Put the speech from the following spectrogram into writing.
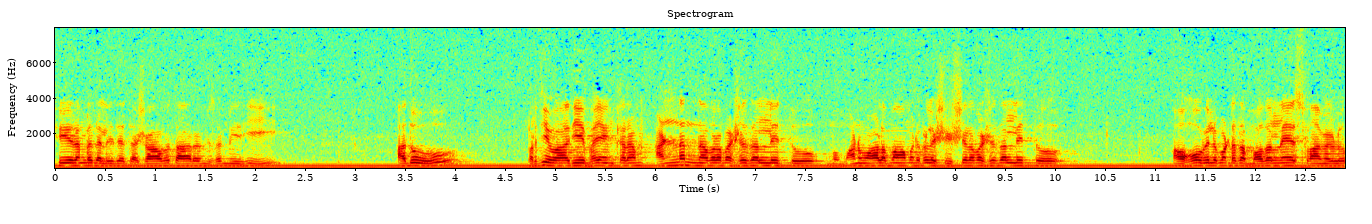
ಶ್ರೀರಂಗದಲ್ಲಿದೆ ದಶಾವತಾರ ಸನ್ನಿಧಿ. ಅದು ಪ್ರತಿವಾದಿ ಭಯಂಕರಂ ಅಣ್ಣನವರ ವಶದಲ್ಲಿತ್ತು, ಮಣವಾಳ ಮಾಮನಗಳ ಶಿಷ್ಯರ ವಶದಲ್ಲಿತ್ತು. ಅಹೋಬಿಲ ಮಠದ ಮೊದಲನೇ ಸ್ವಾಮಿಗಳು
